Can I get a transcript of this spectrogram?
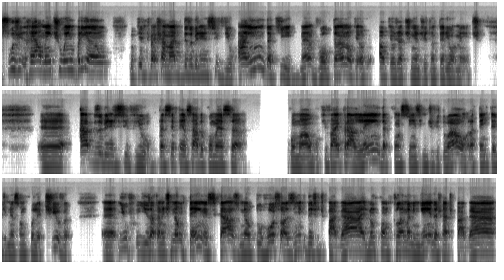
surge realmente o embrião do que a gente vai chamar de desobediência civil. Ainda que, né, voltando ao que, eu, ao que eu já tinha dito anteriormente, é, a desobediência civil, para ser pensado como essa como algo que vai para além da consciência individual, ela tem que ter dimensão coletiva, é, e, e, exatamente não tem nesse caso, né, o Turro sozinho que deixa de pagar, ele não conclama ninguém a deixar de pagar,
